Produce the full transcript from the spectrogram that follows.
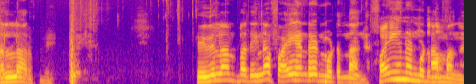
நல்லா இருக்கும். இதெல்லாம் பார்த்தீங்கன்னா ஃபைவ் ஹண்ட்ரட் மட்டும்தாங்க. ஃபைவ் ஹண்ட்ரட் மட்டும் ஆமாங்க.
